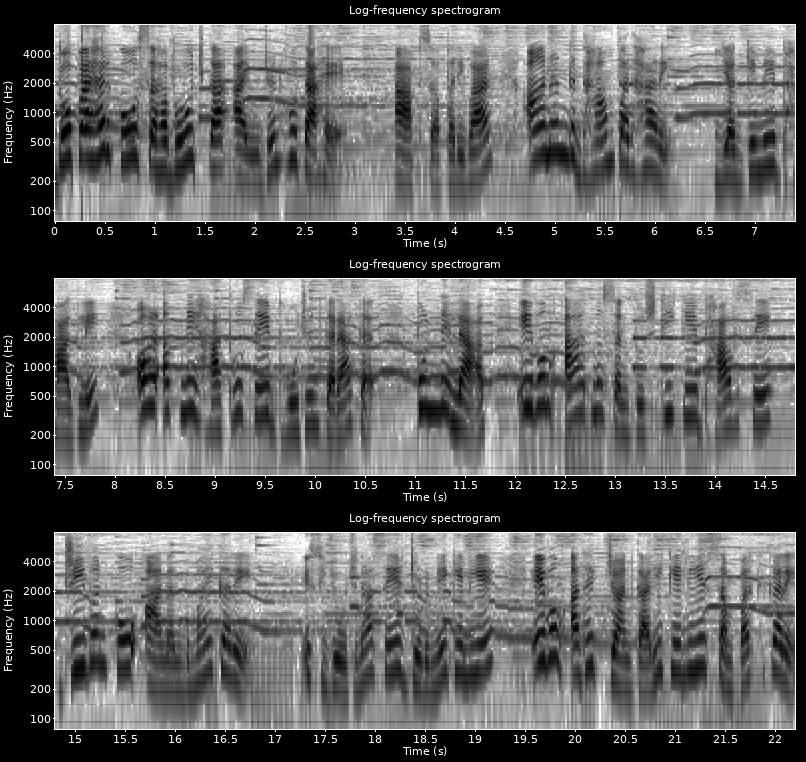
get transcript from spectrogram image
दोपहर को सहभोज का आयोजन होता है। आप सपरिवार आनंद धाम पधारे यज्ञ में भाग ले और अपने हाथों से भोजन कराकर पुण्य लाभ एवं आत्म संतुष्टि के भाव से जीवन को आनंदमय करें। इस योजना से जुड़ने के लिए एवं अधिक जानकारी के लिए संपर्क करें।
